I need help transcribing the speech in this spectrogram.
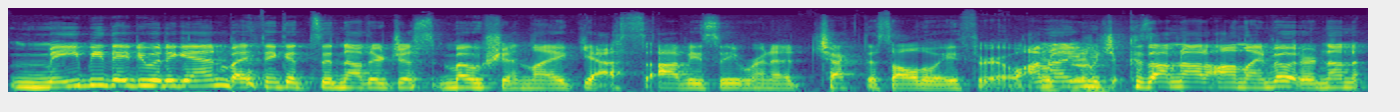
maybe they do it again, but I think it's another just motion. Like, yes, obviously we're going to check this all the way through. I'm not Okay. even because I'm not an online voter. None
